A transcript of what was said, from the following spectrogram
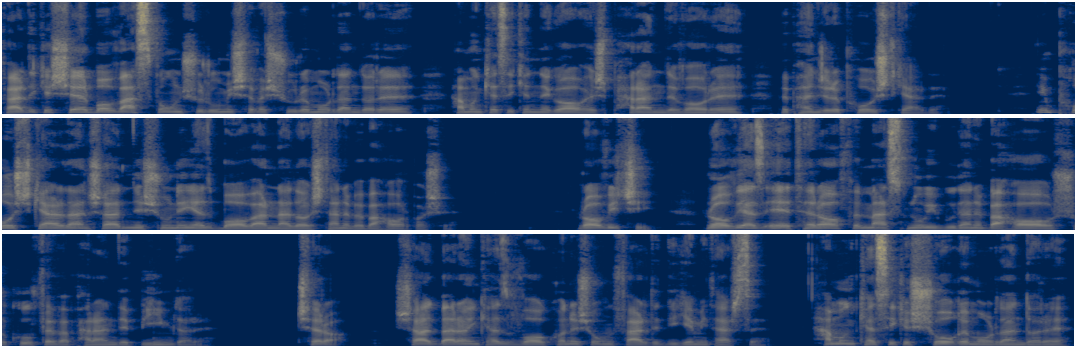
فردی که شعر با وصف اون شروع میشه و شور مردن داره همون کسی که نگاهش پرندواره به پنجره پشت کرده. این پشت کردن شاید نشونه ای از باور نداشتن به بهار باشه. راوی چی؟ راوی از اعتراف مصنوعی بودن بهار، شکوفه و پرنده بیم داره. چرا؟ شاید برای اینکه از واکنش اون فرد دیگه میترسه. همون کسی که شوق مردن داره.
